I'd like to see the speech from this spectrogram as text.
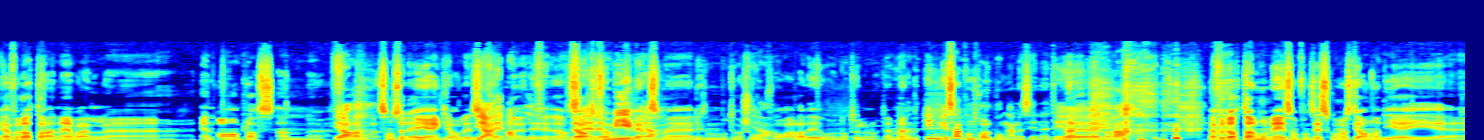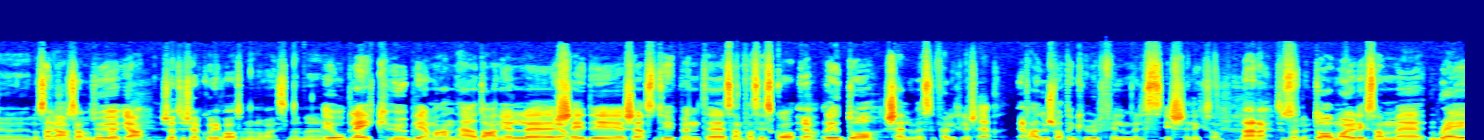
ja, for datteren er vel eh, en annen plass enn foreldre. Ja. foreldre. Sånn som det er i egentlig alle disse Ja, filmene. alle filmer det er alltid familien ja. som er liksom motivasjon Ja. for Eller det er jo naturlig nok, det. Men Ja, ingen som har kontroll på ungene sine. De er overalt. ja, for datteren hun er i San Francisco, mens de andre de er i eh, Los Angeles eller noe sånt. ja, Skjønte ikke helt hvor de var sånn underveis, men eh, Jo, Blake hun blir med han her, Daniel, eh, Ja. shady kjærestetypen til San Francisco. ja. Og det er jo da skjelvet selvfølgelig skjer. Ja. Det hadde jo ikke vært en kul film hvis ikke, liksom. Nei, nei, selvfølgelig. Så Da må jo liksom eh, Ray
